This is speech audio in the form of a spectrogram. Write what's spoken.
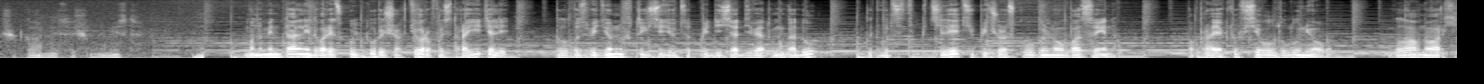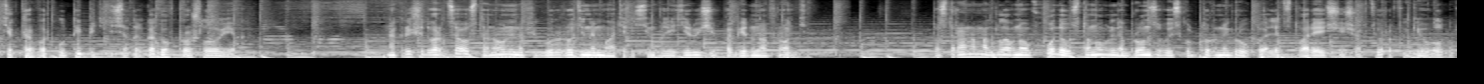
Шикарное совершенно место. Монументальный дворец культуры шахтеров и строителей был возведен в 1959 году к 25-летию Печорского угольного бассейна. По проекту Всеволода Лунева, главного архитектора Воркуты 50-х годов прошлого века. На крыше дворца установлена фигура Родины Матери, символизирующая победу на фронте. По сторонам от главного входа установлены бронзовые скульптурные группы, олицетворяющие шахтеров и геологов,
